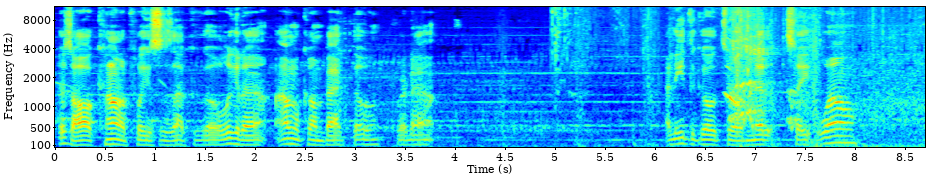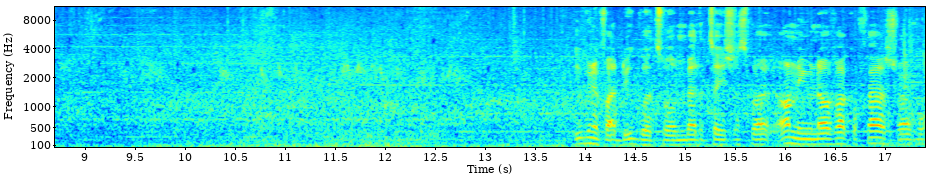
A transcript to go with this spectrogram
There's all kind of places I could go. Look at that. I'm gonna come back though for that. I need to go to a meditate. Well, even if I do go to a meditation spot, I don't even know if I can fast travel.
